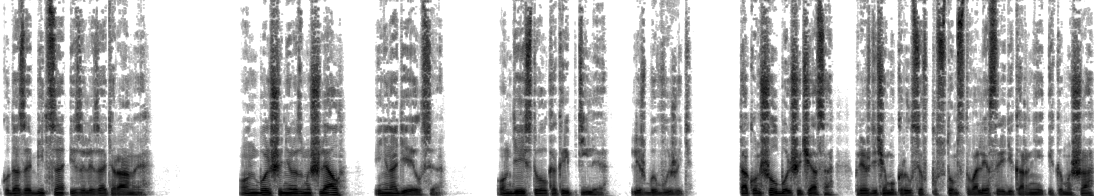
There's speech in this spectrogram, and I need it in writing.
куда забиться и залезать раны. Он больше не размышлял и не надеялся. Он действовал как рептилия, лишь бы выжить. Так он шел больше часа, прежде чем укрылся в пустом стволе среди корней и камыша,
